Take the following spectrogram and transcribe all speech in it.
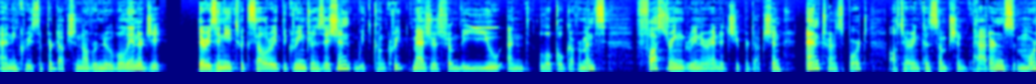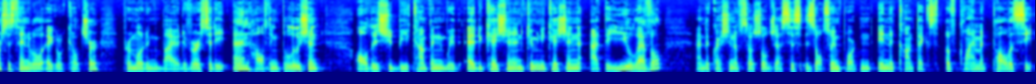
and increase the production of renewable energy. There is a need to accelerate the green transition with concrete measures from the EU and local governments, fostering greener energy production and transport, altering consumption patterns, more sustainable agriculture, promoting biodiversity, and halting pollution. All this should be accompanied with education and communication at the EU level, and the question of social justice is also important in the context of climate policy.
